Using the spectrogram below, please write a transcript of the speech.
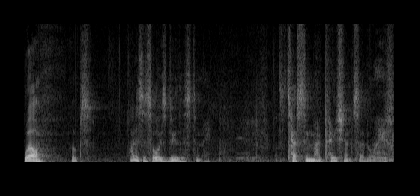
Well, oops, why does this always do this to me? It's testing my patience, I believe.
